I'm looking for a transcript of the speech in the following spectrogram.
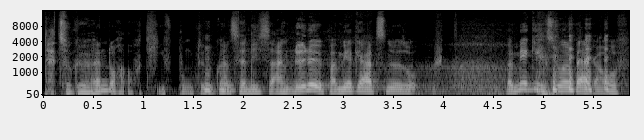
dazu gehören doch auch Tiefpunkte. Du kannst ja nicht sagen, nö, nö, bei mir geht's nur so. Bei mir ging es nur bergauf.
